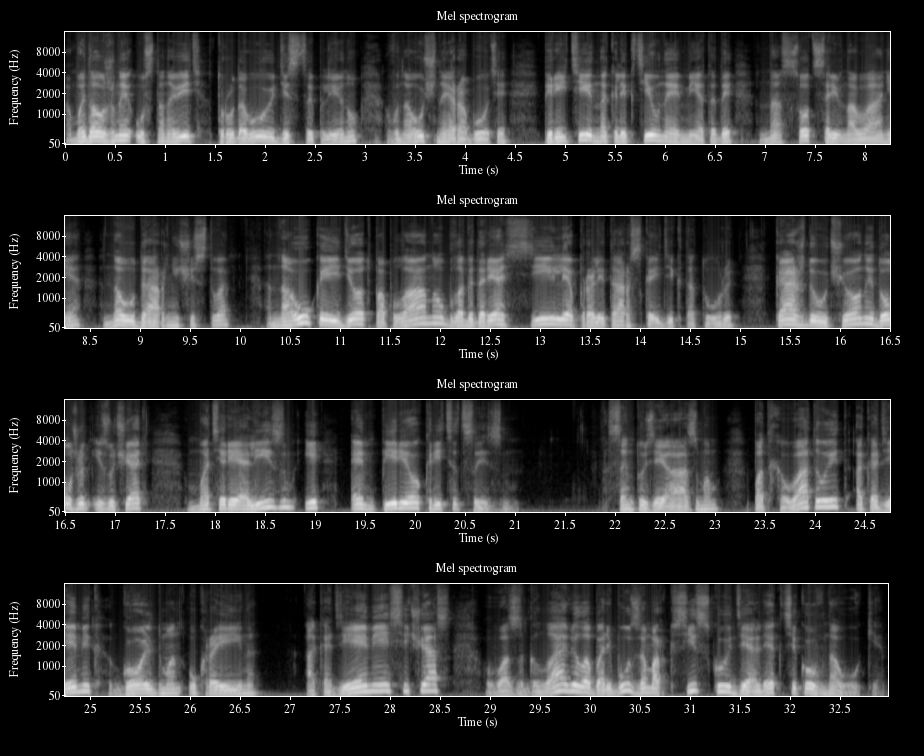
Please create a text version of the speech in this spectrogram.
Мы должны установить трудовую дисциплину в научной работе, перейти на коллективные методы, на соцсоревнования, на ударничество – Наука идет по плану благодаря силе пролетарской диктатуры. Каждый ученый должен изучать материализм и эмпириокритицизм. С энтузиазмом подхватывает академик Гольдман Украина. Академия сейчас возглавила борьбу за марксистскую диалектику в науке.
